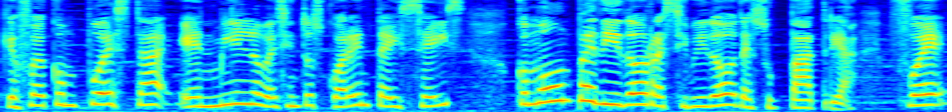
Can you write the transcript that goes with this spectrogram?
que fue compuesta en 1946 como un pedido recibido de su patria. Fue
